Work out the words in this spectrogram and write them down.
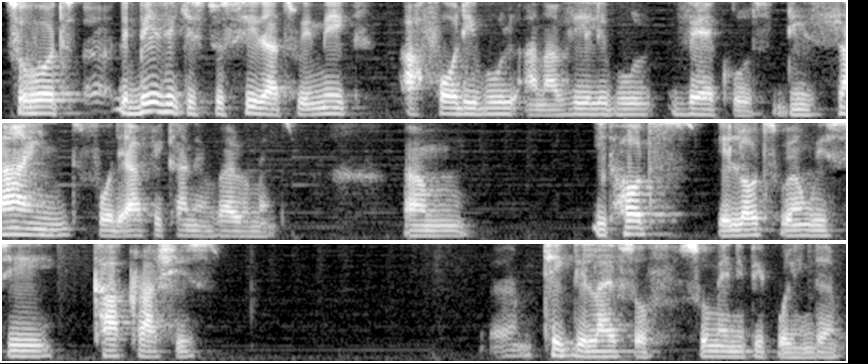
So what uh, the basic is to see that we make affordable and available vehicles designed for the African environment. Um, it hurts a lot when we see car crashes um, take the lives of so many people in them.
